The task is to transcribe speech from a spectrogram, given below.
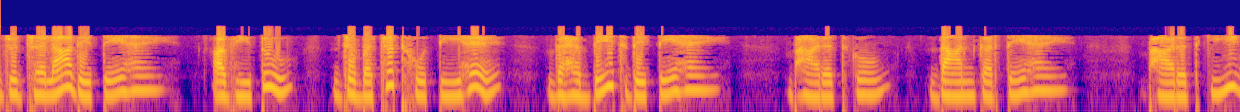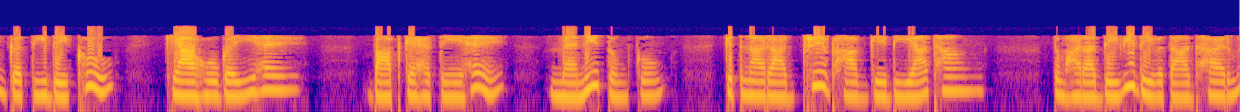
जो जला देते हैं। अभी तो जो बचत होती है, वह बेच देते हैं। भारत को दान करते हैं। भारत की गति देखो, क्या हो गई है। बाप कहते हैं, मैंने तुमको कितना राज्य भाग्य दिया था। तुम्हारा देवी देवता धर्म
